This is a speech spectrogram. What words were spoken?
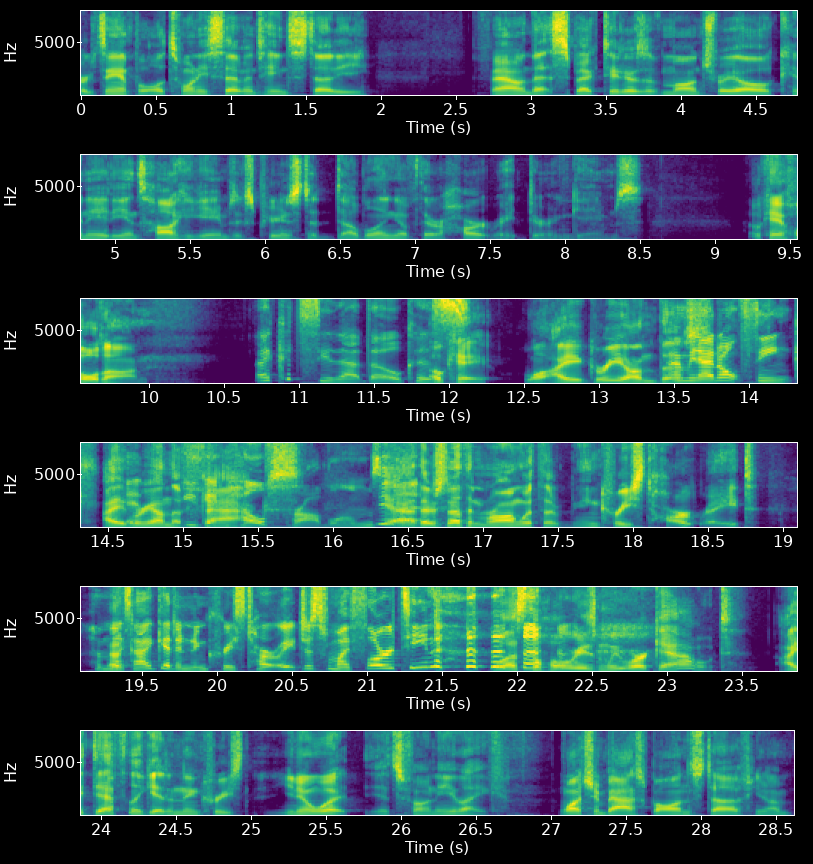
For example, a 2017 study found that spectators of Montreal Canadiens hockey games experienced a doubling of their heart rate during games. Okay, hold on. I could see that though, because Okay, well, I agree on the I mean, I don't think I agree it- on the you get health problems. Yeah, there's nothing wrong with an increased heart rate. I'm that's- like, I get an increased heart rate just from my floor routine. well, that's the whole reason we work out. I definitely get an increased. You know what? It's funny, like watching basketball and stuff. You know, I'm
